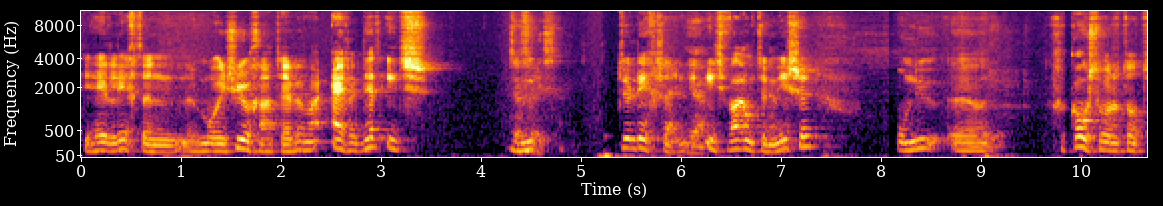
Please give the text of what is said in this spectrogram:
die heel licht en een mooie zuurgaat hebben, maar eigenlijk net iets Te fris. te licht zijn. Ja. Iets warm te missen om nu eh, gekozen te worden tot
